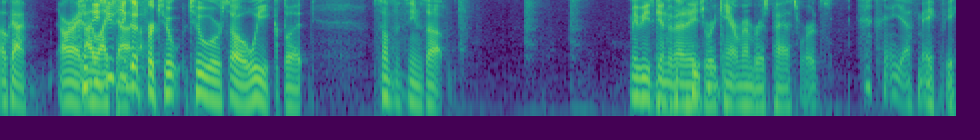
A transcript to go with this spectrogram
okay, all right. Because he's like usually that. good for two two or so a week, but something seems up. Maybe he's getting to that age where he can't remember his passwords. yeah, maybe.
